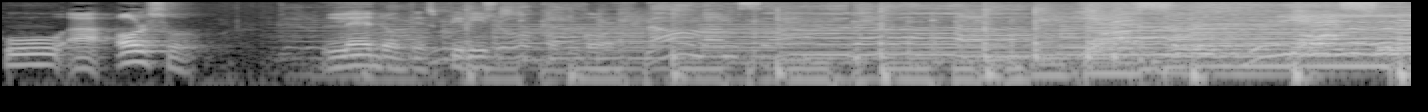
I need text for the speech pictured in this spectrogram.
who are also led of the Spirit of God. Jesus.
